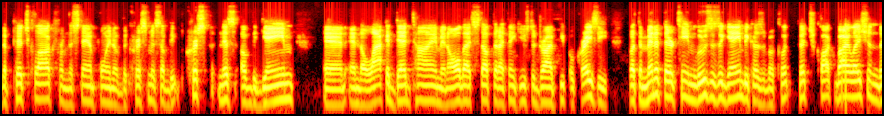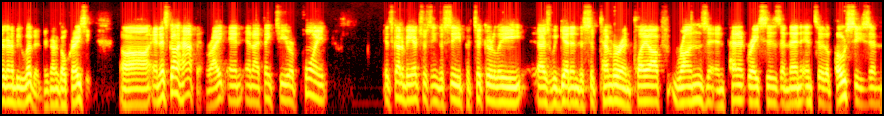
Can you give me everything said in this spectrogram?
the pitch clock from the standpoint of the Christmas of the crispness of the game and and the lack of dead time and all that stuff that I think used to drive people crazy. But the minute their team loses a game because of a pitch clock violation, they're going to be livid. They're going to go crazy, uh, and it's going to happen, right? And and I think to your point, it's going to be interesting to see, particularly as we get into September and playoff runs and pennant races, and then into the postseason.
